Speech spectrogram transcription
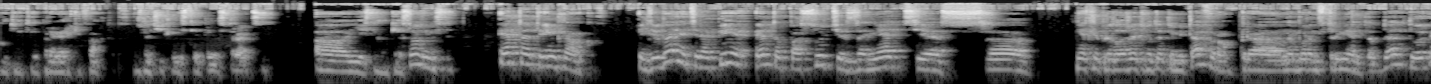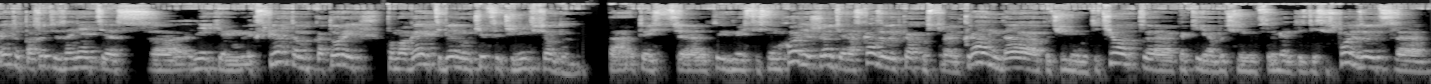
вот этой проверки фактов в значительной степени строится. А есть навыки осознанности. Это тренинг навыков. Индивидуальная терапия – это, по сути, занятие с если продолжать вот эту метафору про набор инструментов, да, то это, по сути, занятие с неким экспертом, который помогает тебе научиться чинить все в доме. А, то есть э, ты вместе с ним ходишь, он тебе рассказывает, как устроен кран, да, почему он течет, э, какие обычные инструменты здесь используются.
